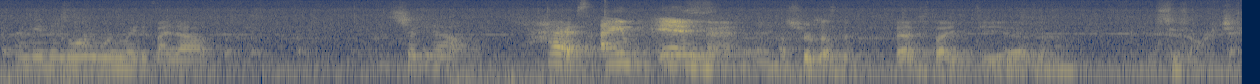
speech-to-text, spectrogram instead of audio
I mean, there's only one way to find out. Let's check it out. Yes, I am in. I'm not sure if that's the best idea. This is our chance.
